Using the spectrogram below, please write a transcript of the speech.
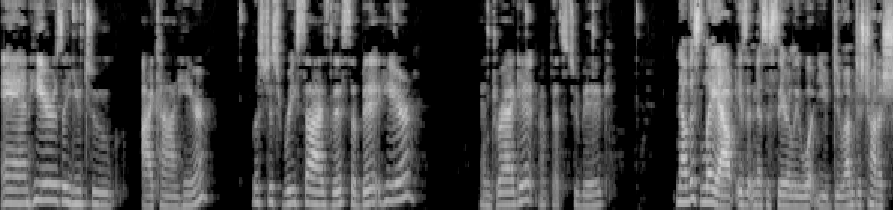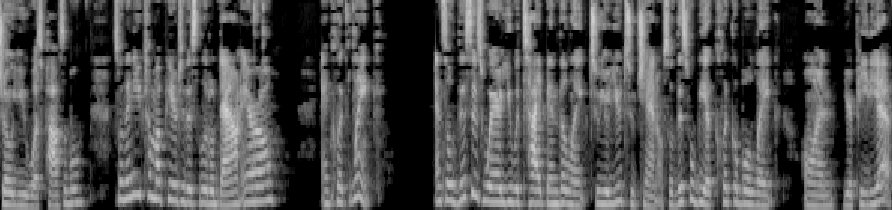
And here's a YouTube icon here. Let's just resize this a bit here and drag it. Oh, that's too big. Now this layout isn't necessarily what you do. I'm just trying to show you what's possible. So then you come up here to this little down arrow and click link. And so this is where you would type in the link to your YouTube channel. So this will be a clickable link on your PDF.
